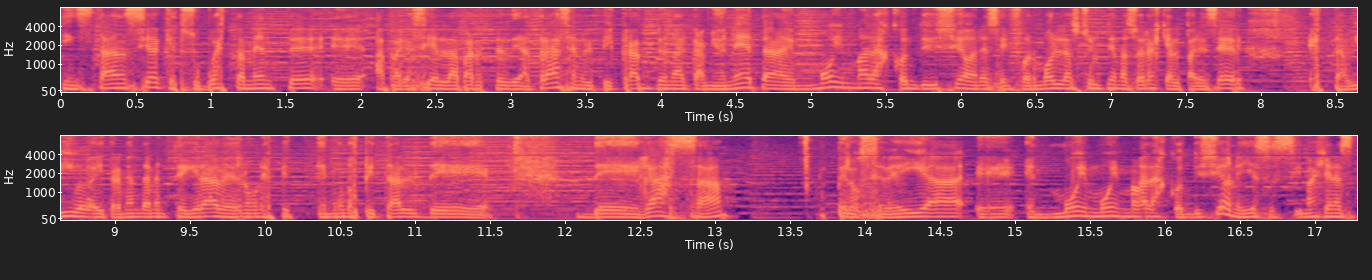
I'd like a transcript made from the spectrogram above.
instancia que supuestamente eh, aparecía en la parte de atrás, en el pick-up de una camioneta en muy malas condiciones. Se informó en las últimas horas que al parecer está viva y tremendamente grave en un, en un hospital de, de Gaza pero se veía eh, en muy, muy malas condiciones y esas imágenes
